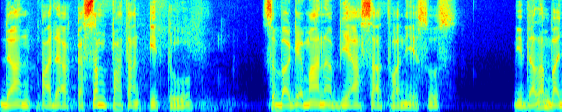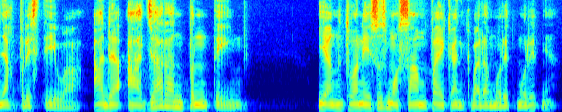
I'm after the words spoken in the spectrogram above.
Dan pada kesempatan itu, sebagaimana biasa Tuhan Yesus, di dalam banyak peristiwa ada ajaran penting yang Tuhan Yesus mau sampaikan kepada murid-muridnya.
